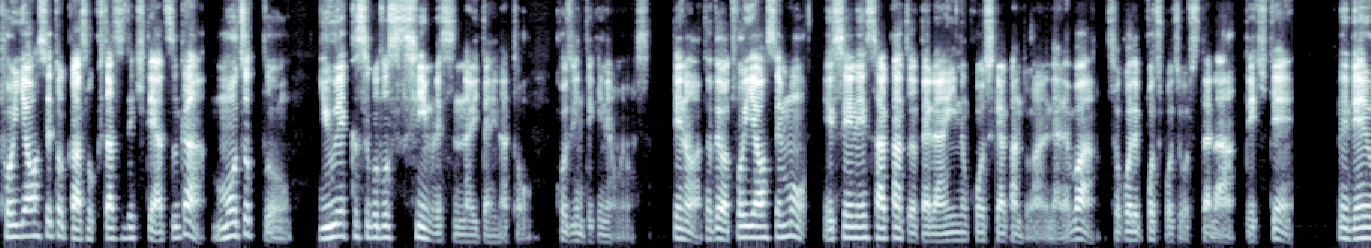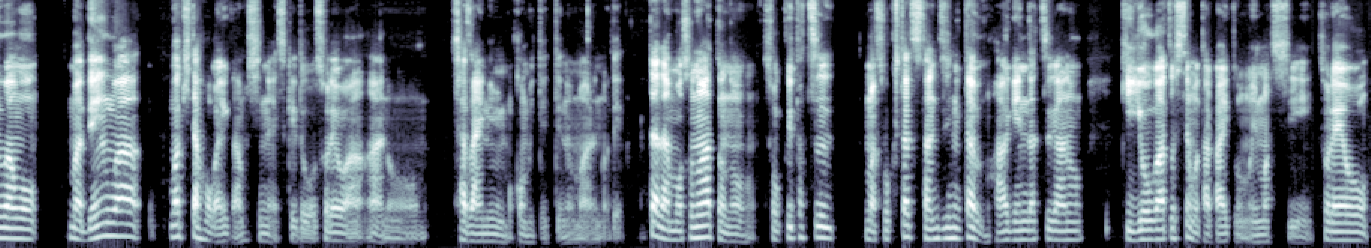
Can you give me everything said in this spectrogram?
問い合わせとか速達できたやつがもうちょっと UX ごとシームレスになりたいなと個人的には思いました。っていうのは、例えば問い合わせも SNS アカウントだったり LINE の公式アカウントがあるんであれば、そこでポチポチ押したらできて、で、電話も、まあ電話は来た方がいいかもしれないですけど、それは、あの、謝罪の意味も込めてっていうのもあるので、ただもうその後の速達、まあ速達単純に多分ハーゲンダッツ側の企業側としても高いと思いますし、それを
